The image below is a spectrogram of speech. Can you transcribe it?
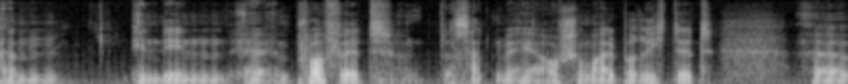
Ähm, in den im Profit, das hatten wir ja auch schon mal berichtet, äh,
